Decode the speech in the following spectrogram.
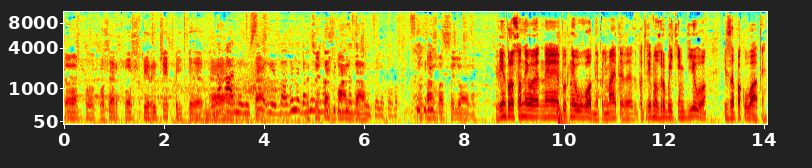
Це по, по церкву чотири На на, армію все, і а ви надягнули на так всіх злочинця якого. Скільки там Васильова. Він просто не, не тут не угодний, понімаєте? Потрібно зробити їм діло і запакувати.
